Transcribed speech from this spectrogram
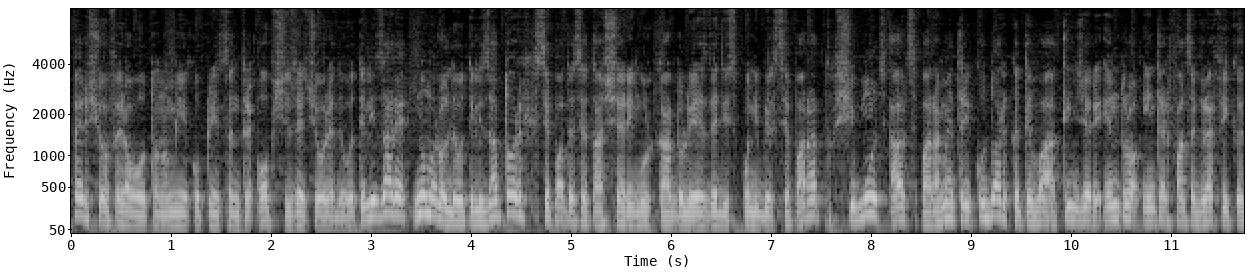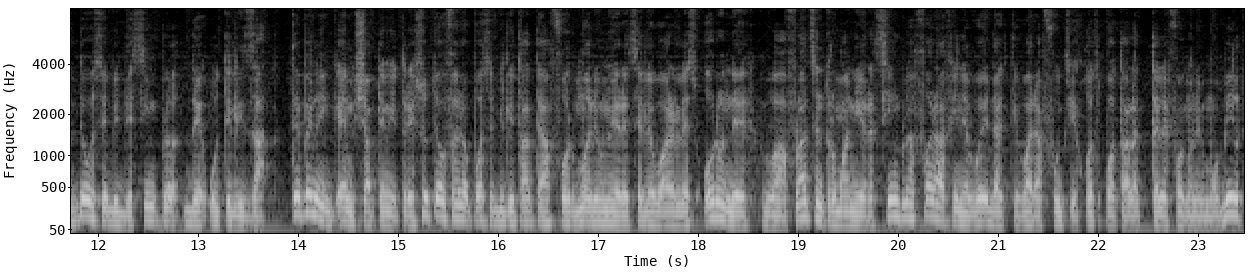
mAh și oferă o autonomie cuprinsă între 8 și 10 ore de utilizare, numărul de utilizatori, se poate seta sharing-ul cardului SD disponibil separat și mulți alți parametri cu doar câteva atingeri într-o interfață grafică deosebit de simplă de utilizat. TP-Link M7300 oferă posibilitatea formării unei rețele wireless oriunde vă aflați într-o manieră simplă, fără a fi nevoie de activarea funcției hotspot ale telefonului mobil,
